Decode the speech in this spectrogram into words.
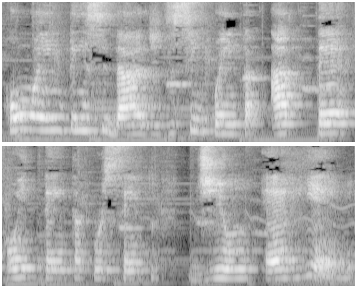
com a intensidade de 50 até 80% de um RM.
